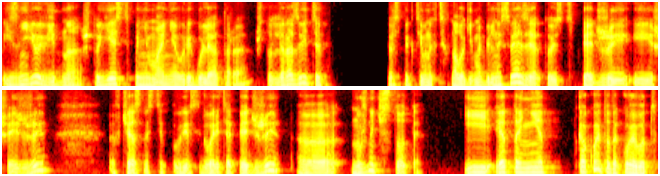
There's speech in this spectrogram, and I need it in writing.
из нее видно, что есть понимание у регулятора, что для развития перспективных технологий мобильной связи, то есть 5G и 6G, в частности, если говорить о 5G, э, нужны частоты. И это не какое-то такое вот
